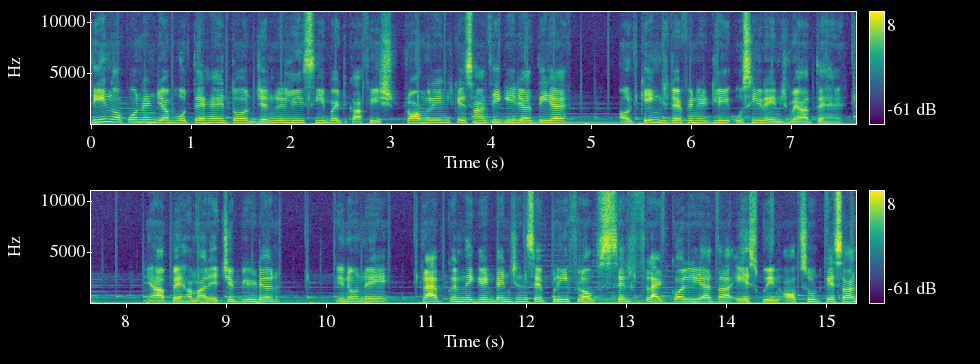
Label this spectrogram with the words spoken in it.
तीन ओपोनेंट जब होते हैं तो जनरली सी बेट काफ़ी स्ट्रॉन्ग रेंज के साथ ही की जाती है। और किंग्स डेफिनेटली उसी रेंज में आते हैं। यहाँ पे हमारे चिप लीडर इन्होंने ट्रैप करने के इंटेंशन से प्री फ्लॉप सिर्फ़ फ्लैट कॉल लिया था एस क्वीन ऑफ़ सूट के साथ।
